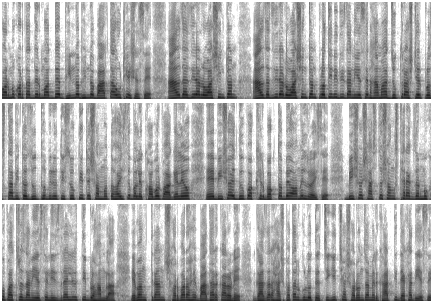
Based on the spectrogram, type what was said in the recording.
কর্মকর্তাদের মধ্যে ভিন্ন ভিন্ন বার্তা উঠে এসেছে। আল জাজিরার ওয়াশিংটন আল জাজিরার ওয়াশিংটন প্রতিনিধি জানিয়েছেন, হামাস যুক্তরাষ্ট্রের প্রস্তাবিত যুদ্ধবিরতি চুক্তিতে সম্মত হয়েছে বলে খবর পাওয়া গেলেও এ বিষয়ে দুপক্ষের বক্তব্যে অমিল রয়েছে। বিশ্ব স্বাস্থ্য সংস্থার একজন মুখপাত্র জানিয়েছেন, ইসরায়েলের তীব্র হামলা এবং ত্রাণ সরবরাহে বাধার কারণে গাজার হাসপাতালগুলোতে চিকিৎসা সরঞ্জামের ঘাটতি দেখা দিয়েছে,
